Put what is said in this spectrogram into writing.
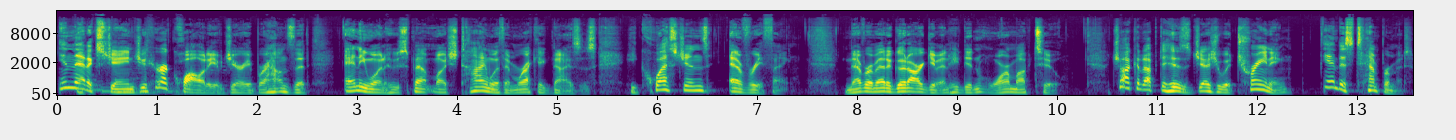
In that exchange, you hear a quality of Jerry Brown's that anyone who spent much time with him recognizes. He questions everything. Never met a good argument he didn't warm up to. Chalk it up to his Jesuit training and his temperament.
